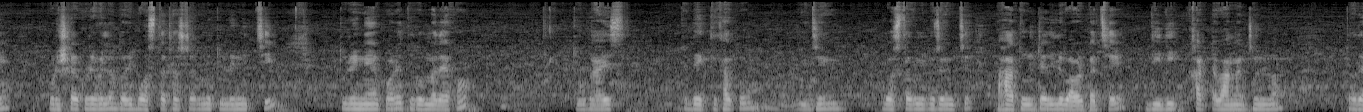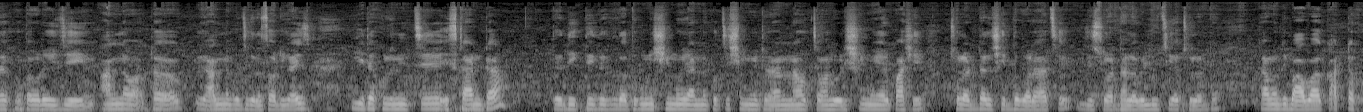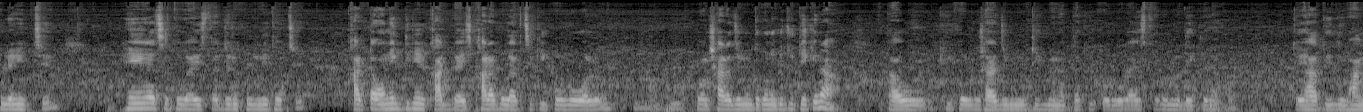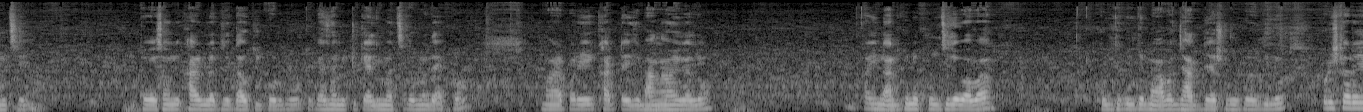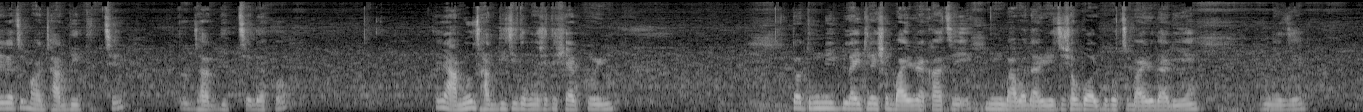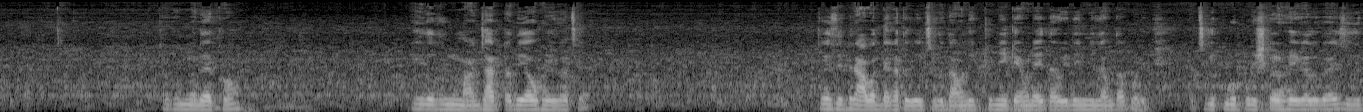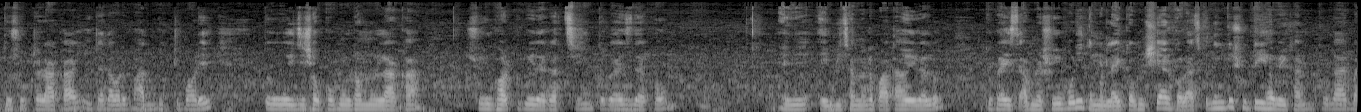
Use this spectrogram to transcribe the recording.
পরিষ্কার করে ফেললাম। তো বস্তা টস্তাগুলো তুলে নিচ্ছি। তুলে নেওয়ার পরে তো তোমরা দেখো। তো গাইজ দেখতে থাকো এই যে বস্তাগুলো গুছে নিচ্ছে। হাতুড়িটা দিল বাবার কাছে, দিদি, খাটটা ভাঙার জন্য। তো দেখো, তারপরে ওই যে আলনাটা আলনা বলছি কেন? সরি গাইজ ইয়েটা খুলে নিচ্ছে স্ট্যান্ডটা। তো দেখতে দেখতে ততক্ষণে সিমই রান্না করছে। সিমইটা রান্না হচ্ছে আমাদের বাড়ির সিমইয়ের পাশে ছোলার ডাল সিদ্ধ করা আছে। যে ছোলার ডাল হবে, লুচি আর ছোলার ডাল। তা আমাদের বাবা কাঠটা খুলে নিচ্ছে। ভেঙে গেছে তো গাইজ তার জন্য খুলে নিতে হচ্ছে। খাটটা অনেক দিনের খাট গাইজ খারাপও লাগছে, কী করব বলো? বল, সারা জীবন তো কোনো কিছু টেকে না। তাও কী করব? সারা জীবন টিকবে না, তা কী করব গাইজ তো তোমরা দেখতে থাকো। তো এই হাত যদি ভাঙছে। তো এর সঙ্গে খারাপ লাগছে, তাও কী করব? তো গাইজ আমি একটু ক্যালি মারছি, তোমরা দেখো। মারার পরে এই খাটটা এই যে ভাঙা হয়ে গেল। তাই নাটগুলো খুলছিল বাবা। খুলতে খুলতে মা আবার ঝাড় দেওয়া শুরু করে দিল। পরিষ্কার হয়ে গেছে, মা ঝাড় দিয়ে দিচ্ছে। তো ঝাড় দিচ্ছে, দেখো। আমিও ঝাড় দিচ্ছি তোমাদের সাথে শেয়ার করিনি। ততক্ষণ এই লাইট লাইট সব বাইরে রাখা আছে। বাবা দাঁড়িয়েছে সব গল্প করছে বাইরে দাঁড়িয়ে। এই যে। তোমরা দেখো। এই দেখুন মাছ ঝাড়টা দেওয়াও হয়ে গেছে। ঠিক আছে এদের আবার দেখাতে বলছিল তো আমাদের একটু নিয়ে ক্যামেরায় তাও এদের নিলাম তারপরে। হচ্ছে কি পুরো পরিষ্কার হয়ে গেল এই যে তোষকটা রাখা, এটা তারপরে ভাত একটু পরে। তো এই যে সব কম্বল টম্বল রাখা, শুধু ঘরটুকুই দেখাচ্ছি। তো গ্যাস দেখো, এই যে এই বিছানাটা পাতা হয়ে গেল। তো গাইজ আমরা শুয়ে পড়ি, তোমার লাইক কমেন্ট শেয়ার করো। আজকের দিন তো শুতেই হবে এখানে। তো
